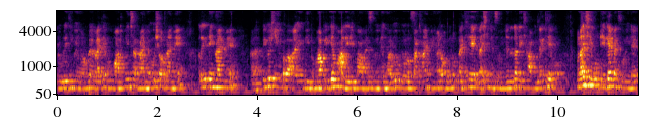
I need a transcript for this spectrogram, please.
လူတွေကြီးပဲငါတို့နဲ့လိုက်ခဲ့ဟိုမှာထမင်းချက်ခိုင်းမယ်ဝှရှော့ခိုင်းမယ်ကလေးထိန်ခိုင်းမယ် အဲပြီးလို့ရှိရင်ပလောင်အဲဒီဗမာ PDF မှာလေးတွေပါမယ်ဆိုရင်လည်းငါတို့ပြောလို့စက်ခိုင်းမယ်အဲ့တော့မင်းတို့လိုက်ခဲ့လိုက်ရှင်နေဆိုရင်လည်းလက်နက်တွေချပြီးလိုက်ခဲ့ပေါ့မလိုက်ရှင်ဘူးနေခဲ့မယ်ဆိုရင်လည်း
